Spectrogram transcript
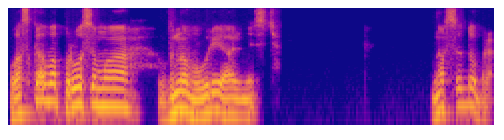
Ласкаво просимо в нову реальність. На все добре.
